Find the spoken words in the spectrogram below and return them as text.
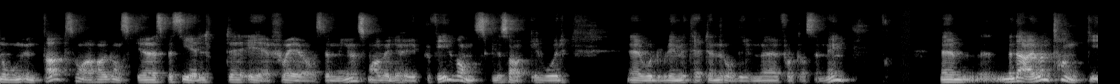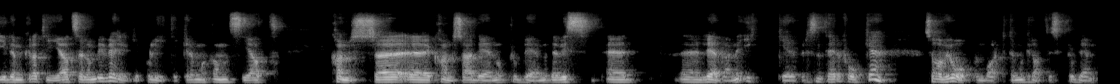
noen unntak som har, ganske spesielt EF- og EU-avstemningene, som har veldig høy profil. Vanskelige saker hvor, eh, hvor det blir invitert til en rådgivende folkeavstemning. Men det er jo en tanke i demokratiet at selv om vi velger politikere, man kan si at Kanskje, eh, kanskje, er det noe problem med det hvis eh, eh, lederne ikke representerer folket. Så har vi åpenbart et demokratisk problem.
